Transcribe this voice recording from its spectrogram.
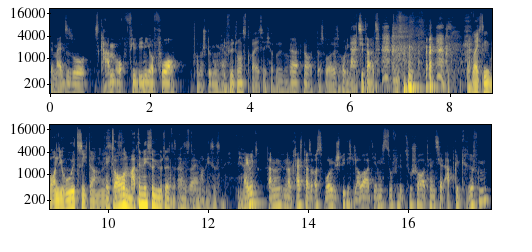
der meinte so, es kam auch viel weniger vor. von der Stimmung her. Gefühlt waren es 30, hat er gesagt. Ja, genau, das war das Originalzitat. Vielleicht sind, waren die Hools nicht da. Vielleicht war auch in Mathe nicht so gut. Also, sein. man weiß es nicht. Na gut, dann in der Kreisklasse Ost wurde gespielt. Ich glaube, die haben nicht so viele Zuschauer tendenziell abgegriffen.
